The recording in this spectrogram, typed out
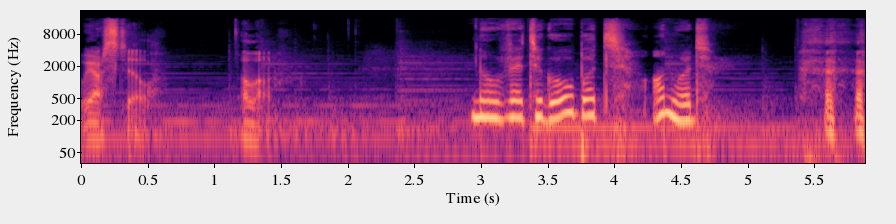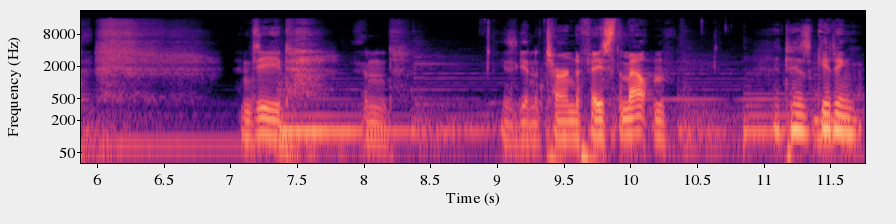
we are still alone. Nowhere to go but onward. Indeed. And he's gonna turn to face the mountain. It is getting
